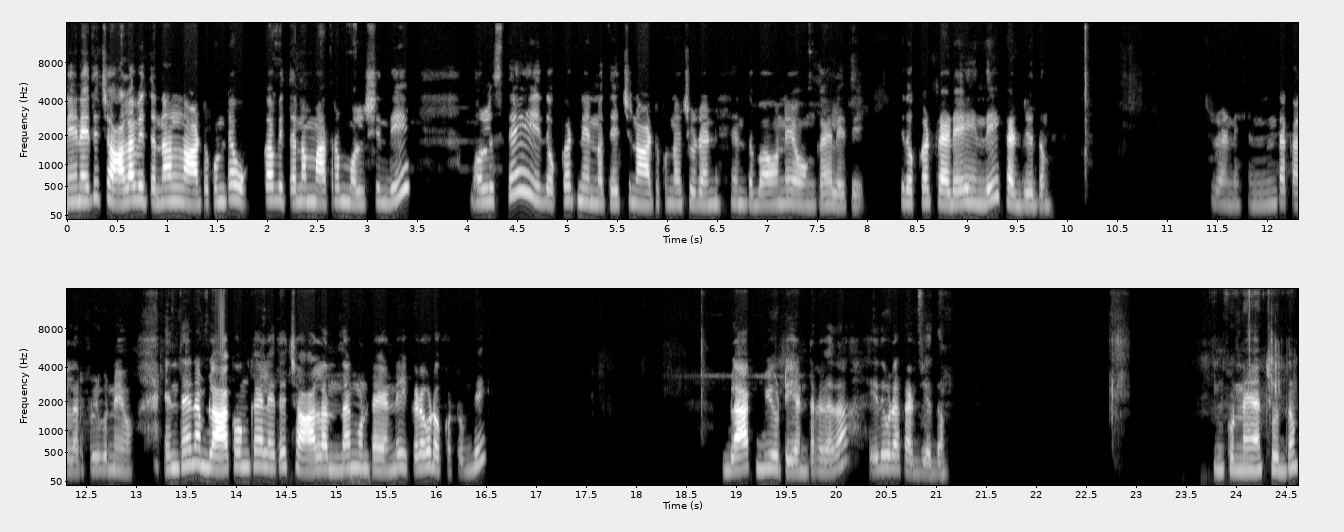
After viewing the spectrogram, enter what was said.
నేనైతే చాలా విత్తనాలు నాటుకుంటే ఒక్క విత్తనం మాత్రం మొలిచింది. మొలిస్తే ఇది ఒక్కటి నేను తెచ్చి నాటుకున్నా చూడండి. ఎంత బాగున్నాయో ఇది ఒక్కటి రెడీ అయింది. కట్ చేద్దాం. చూడండి ఎంత కలర్‌ఫుల్‌గా ఉన్నాయో. ఎంతైనా బ్లాక్ వంకాయలు అయితే చాలా అందంగా ఉంటాయండి. ఇక్కడ కూడా ఒకటి ఉంది. బ్లాక్ బ్యూటీ అంటారు కదా! ఇది కూడా కట్ చేద్దాం. ఇంకున్నాయా చూద్దాం.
